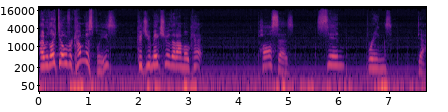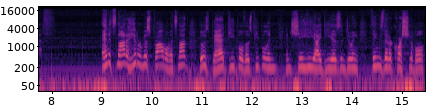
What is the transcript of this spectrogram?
I would like to overcome this, please. Could you make sure that I'm okay? Paul says, Sin brings death. And it's not a hit or miss problem. It's not those bad people, those people in, in shady ideas and doing things that are questionable.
